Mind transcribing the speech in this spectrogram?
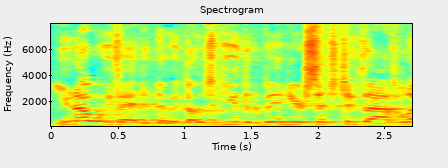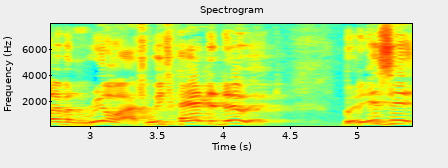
You know we've had to do it. Those of you that have been here since 2011 realize we've had to do it. But is it?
